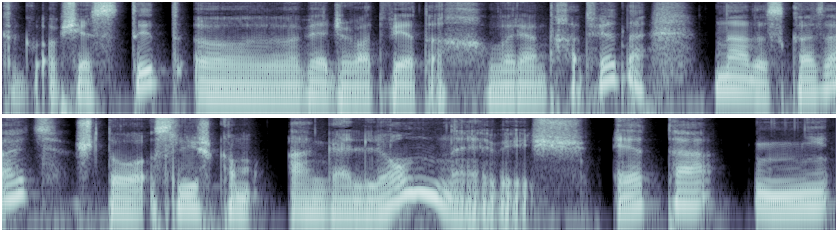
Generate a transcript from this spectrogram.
как вообще стыд, э, опять же, в ответах, в вариантах ответа, надо сказать, что слишком оголенная вещь — это ни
